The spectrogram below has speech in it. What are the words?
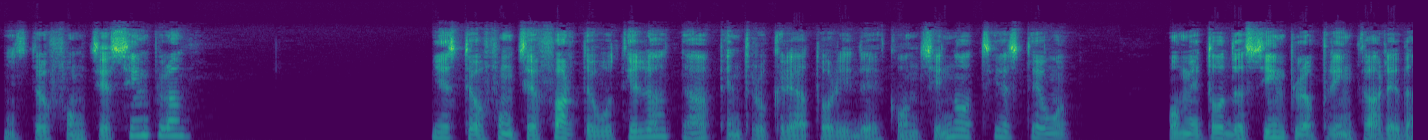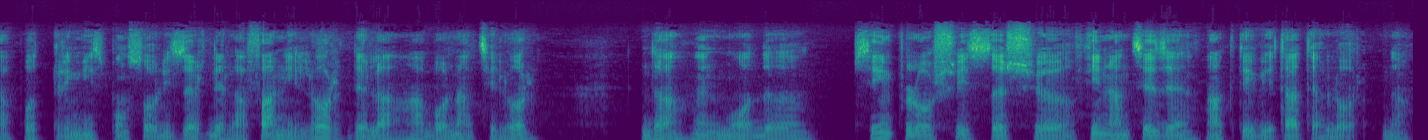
este o funcție simplă, este o funcție foarte utilă da, pentru creatorii de conținut, este o, o metodă simplă prin care da, pot primi sponsorizări de la fanii lor, de la abonații lor, da, în mod uh, simplu și să-și uh, financeze activitatea lor. Da?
